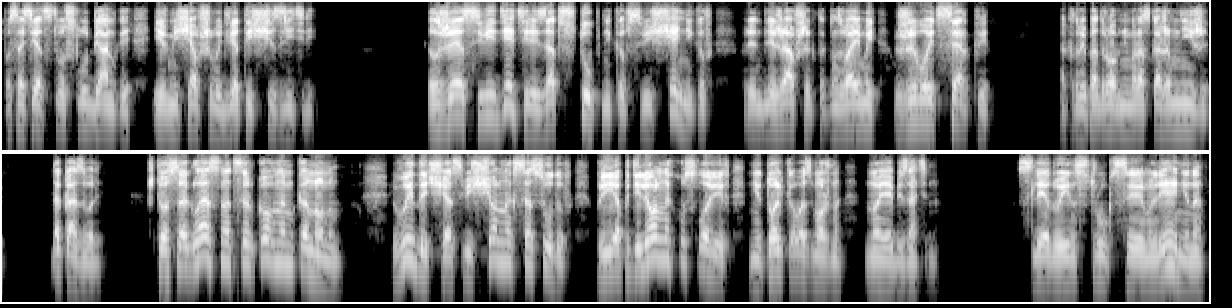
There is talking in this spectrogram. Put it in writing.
по соседству с Лубянкой и вмещавшего 2000 зрителей. Лжесвидетели из отступников, священников, принадлежавших к так называемой «живой церкви», о которой подробнее мы расскажем ниже, доказывали, что согласно церковным канонам выдача освященных сосудов при определенных условиях не только возможна, но и обязательна. Следуя инструкциям Ленина,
